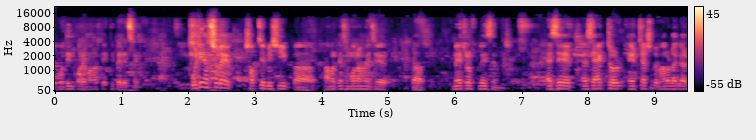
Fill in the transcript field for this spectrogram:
বহুদিন পরে মানুষ দেখতে পেরেছে। ওটি আসলে সবচেয়ে বেশি আমার কাছে মনে হয় যে matter of pleasant as a as a actor এর চেয়ে আসলে ভালো লাগার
